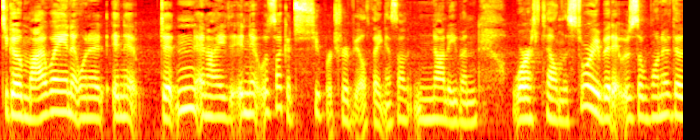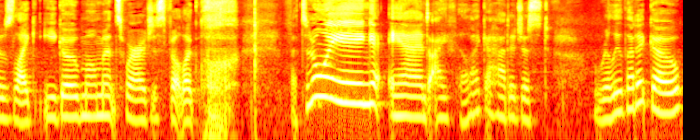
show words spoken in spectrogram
to go my way and it it and it didn't and I and it was like a super trivial thing. It's not not even worth telling the story, but it was a, one of those like ego moments where I just felt like that's annoying and I feel like I had to just really let it go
